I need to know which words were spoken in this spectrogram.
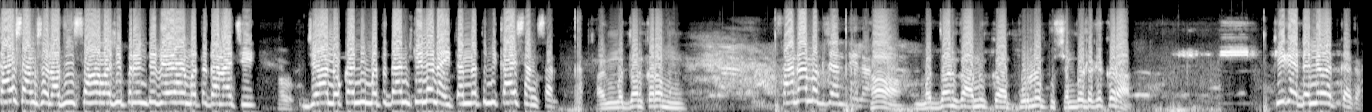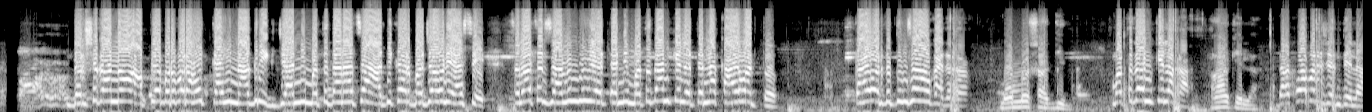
काय सांगसाल अजून सहा वाजेपर्यंत वेळ आहे मतदानाची. हो. ज्या लोकांनी मतदान केलं नाही त्यांना तुम्ही काय सांगसाल आम्ही मतदान करा म्हणून. सांगा मग जनतेला. हा मतदान का- आम्ही का- पूर्ण शंभर टक्के करा. ठीक आहे धन्यवाद काका. दर्शकांना आपल्या बरोबर आहेत काही नागरिक ज्यांनी मतदानाचा अधिकार बजावले असे चला तर जाणून घेऊया त्यांनी मतदान केलं त्यांना काय वाटतं? काय वाटतं? तुमचं नाव काय दादा? मोहम्मद साकिब. मतदान केलं का? हा केला. दाखवा बरं जनतेला.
